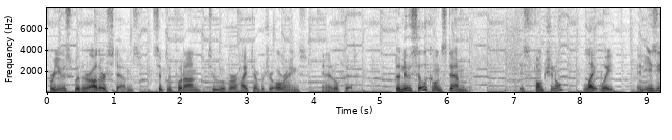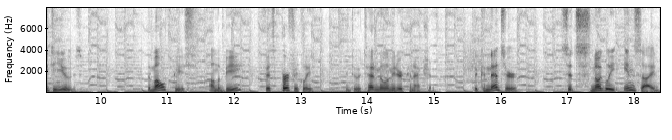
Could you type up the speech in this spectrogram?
For use with our other stems, simply put on two of our high temperature O-rings and it'll fit. The new silicone stem is functional, lightweight, and easy to use. The mouthpiece on the B fits perfectly into a 10 millimeter connection. The condenser sits snugly inside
